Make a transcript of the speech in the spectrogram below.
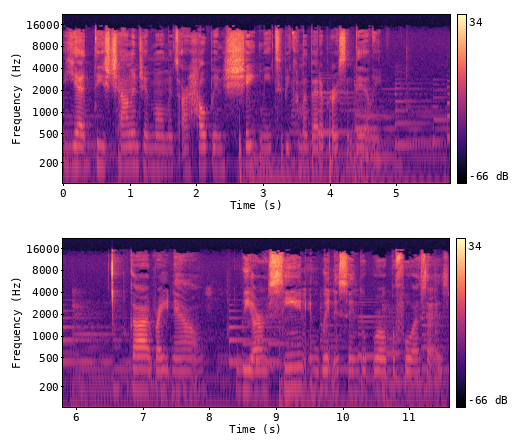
Yet these challenging moments are helping shape me to become a better person daily. God, right now, we are seeing and witnessing the world before us as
